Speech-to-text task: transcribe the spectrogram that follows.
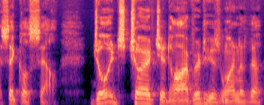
sickle cell. George Church at Harvard, who's one of the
